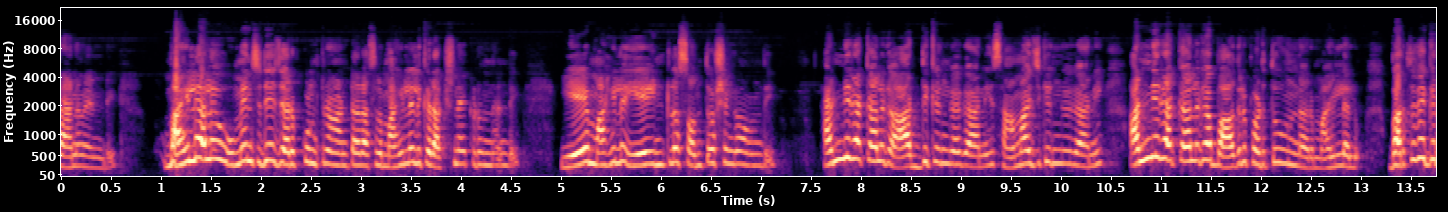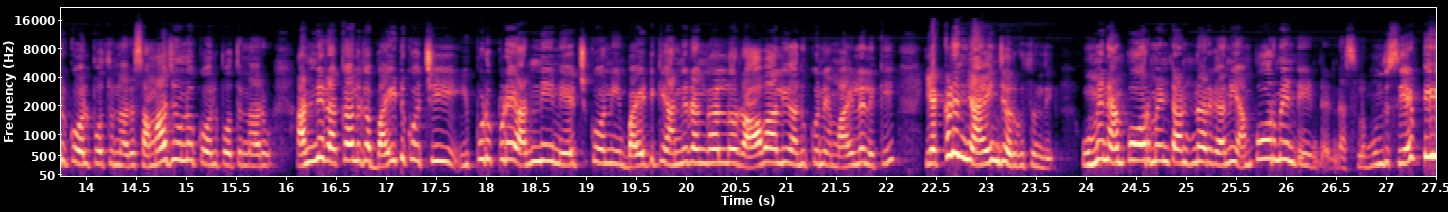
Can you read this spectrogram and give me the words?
ప్రాణమండి మహిళలు ఉమెన్స్ డే జరుపుకుంటున్నాం అంటారు. అసలు మహిళలకి రక్షణ ఎక్కడ ఉందండి ఏ మహిళ ఏ ఇంట్లో సంతోషంగా ఉంది? అన్ని రకాలుగా ఆర్థికంగా కానీ సామాజికంగా కానీ అన్ని రకాలుగా బాధలు పడుతూ ఉన్నారు మహిళలు. భర్త దగ్గర కోల్పోతున్నారు సమాజంలో కోల్పోతున్నారు. అన్ని రకాలుగా బయటకు వచ్చి ఇప్పుడిప్పుడే అన్నీ నేర్చుకొని బయటికి అన్ని రంగాల్లో రావాలి అనుకునే మహిళలకి ఎక్కడ న్యాయం జరుగుతుంది? ఉమెన్ ఎంపవర్మెంట్ అంటున్నారు కానీ ఎంపవర్మెంట్ ఏంటండి? అసలు ముందు సేఫ్టీ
